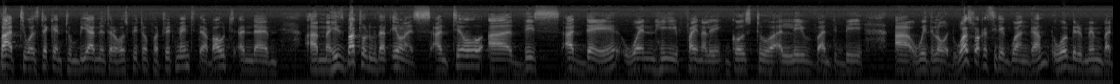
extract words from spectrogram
but he was taken to Mbuya Military Hospital for treatment thereabout and um, um, he's battled with that illness until this day when he finally goes to live and be uh, with the Lord. Waswa Kasirye Gwanga will be remembered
